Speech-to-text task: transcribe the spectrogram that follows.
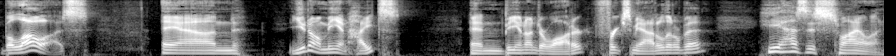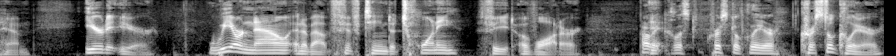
below us, and you know me and heights and being underwater freaks me out a little bit. He has this smile on him, ear to ear. We are now in about 15 to 20 feet of water Probably crystal, crystal clear. crystal clear.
